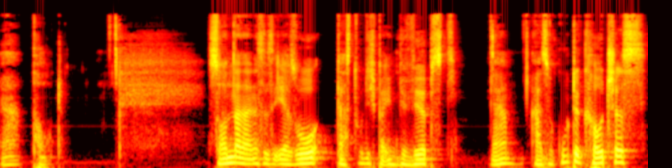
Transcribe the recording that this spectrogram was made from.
Ja, Punkt. Sondern dann ist es eher so, dass du dich bei ihm bewirbst. Ja, also gute Coaches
